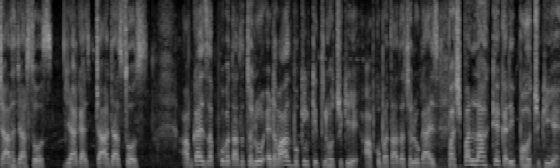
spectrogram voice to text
चार हज़ार सोस जी हाँ गैस चार हज़ार सोस अब गाइज़ आपको बताता चलूँ एडवांस बुकिंग कितनी हो चुकी है? आपको बताता चलूँ गाइज़ पचपन लाख के करीब पहुँच चुकी है।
